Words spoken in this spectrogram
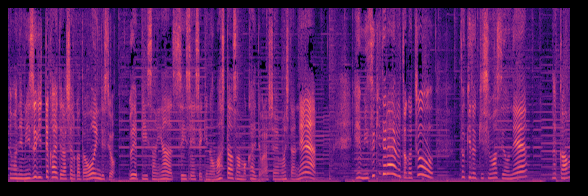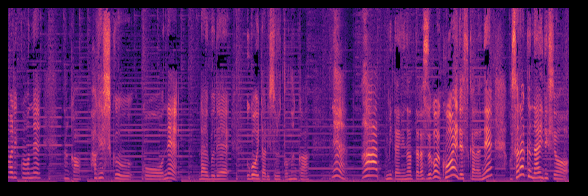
でもね水着って書いてらっしゃる方多いんですよ。ウエピーさんや水星石のマスターさんも書いてらっしゃいましたね。え水着でライブとか超ドキドキしますよね。なんかあんまりこうねなんか激しくこうねライブで動いたりするとなんかねわーみたいになったらすごい怖いですからね。おそらくないでしょう。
